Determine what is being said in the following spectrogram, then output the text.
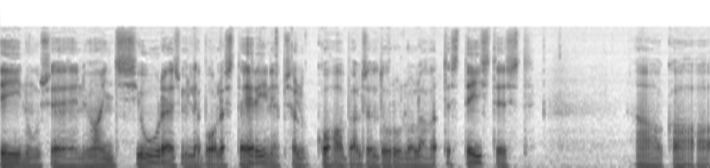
teenuse nüanss juures, mille poolest ta erineb seal kohapealsel turul olevatest teistest, aga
